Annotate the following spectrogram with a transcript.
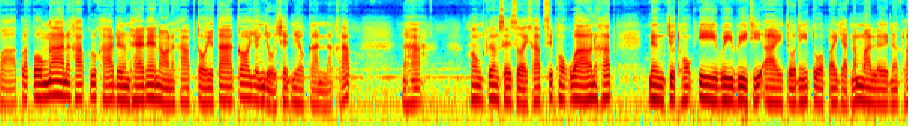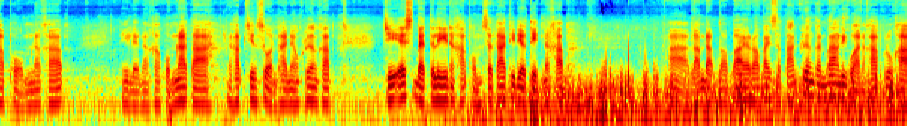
ฝากระโปรงหน้านะครับ ลูกค้าเดิมแท้แน่นอนนะครับโตโยต้าก็ยังอยู่เช่นเดียวกันนะครับนะฮะห้องเครื่องสวยๆครับ 16 วาล์วนะครับ 1.6e VVTi ตัวนี้ตัวประหยัดน้ำมันเลยนะครับผมนะครับ นี่เลยนะครับผมหน้าตานะครับชิ้นส่วนภายในห้องเครื่องครับ GS แบตเตอรี่นะครับผมสตาร์ททีเดียวติดนะครับอ่าลำดับต่อไปเราไปสตาร์ทเครื่องกันบ้างดีกว่านะครับลูกค้า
